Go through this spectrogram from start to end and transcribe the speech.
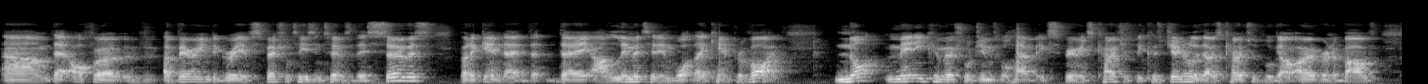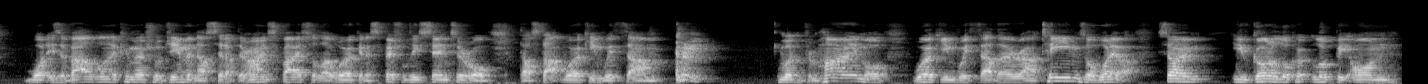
um, that offer a varying degree of specialties in terms of their service but again, they, they are limited in what they can provide. Not many commercial gyms will have experienced coaches because generally those coaches will go over and above what is available in a commercial gym and they'll set up their own space or they'll work in a specialty center or they'll start working with um, working from home or working with other uh, teams or whatever. So you've got to look look beyond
